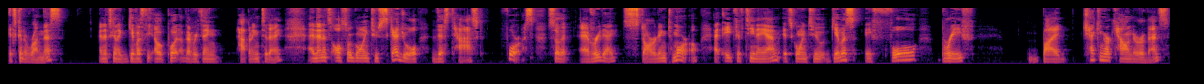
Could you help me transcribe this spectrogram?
It's going to run this and it's going to give us the output of everything happening today. And then it's also going to schedule this task for us so that every day starting tomorrow at 8:15 a.m. it's going to give us a full brief by checking our calendar events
